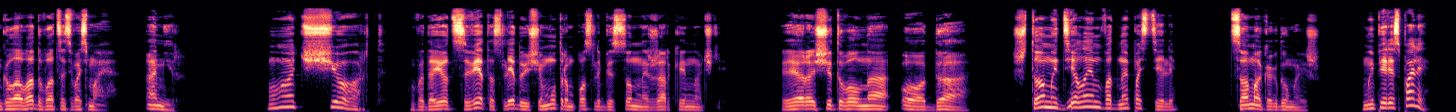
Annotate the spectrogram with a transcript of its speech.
Глава двадцать восьмая. Амир. «О, черт!» — выдает Света следующим утром после бессонной жаркой ночки. «Я рассчитывал на... О, да!» «Что мы делаем в одной постели?» «Сама как думаешь?» «Мы переспали?»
